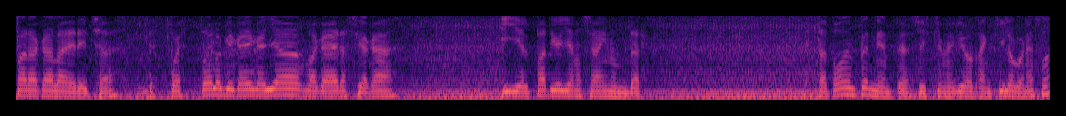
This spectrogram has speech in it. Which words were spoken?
para acá a la derecha. Después todo lo que caiga allá va a caer hacia acá. Y el patio ya no se va a inundar. Está todo en pendiente, así es que me quedo tranquilo con eso.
